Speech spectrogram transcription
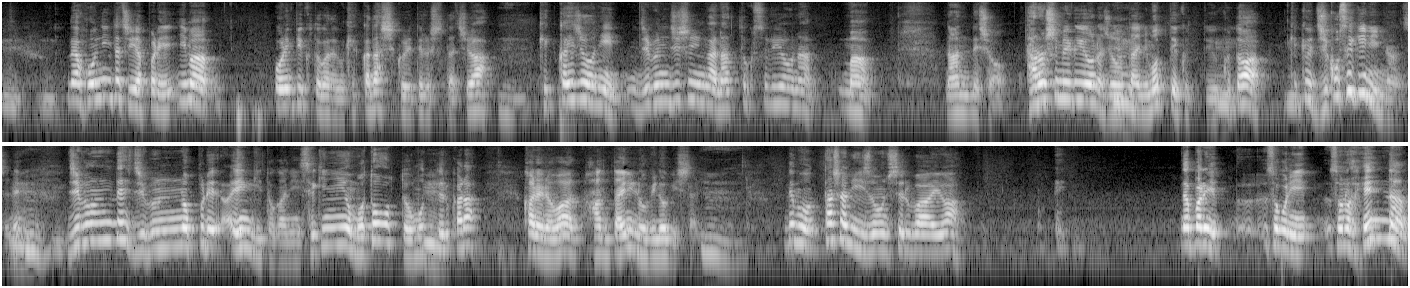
うん。うん。だから本人たちやっぱり今オリンピックとかでも結果出してくれてる人たちはうん。結果以上に自分自身が納得するようなまあなんでしょう。楽しめるような状態に持っていくっていうことは、うん。結局自己責任なんですよね。うん。自分で自分のプレ演技とかに責任を持とうって思ってるから、彼らは反対に伸び伸びしたり、うん。でも他者に依存してる場合はえやっぱりそこにその変な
